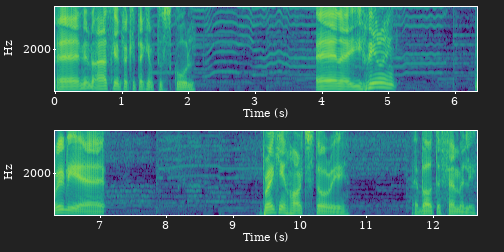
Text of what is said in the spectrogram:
and you know him if I could take him to school. And uh, you're hearing really a breaking heart story about the family.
